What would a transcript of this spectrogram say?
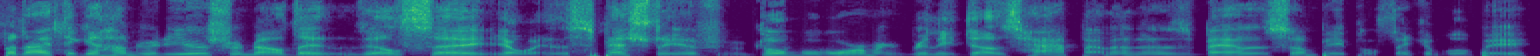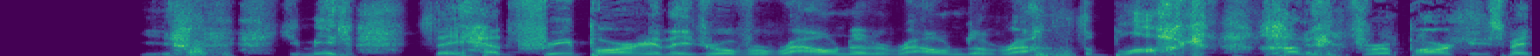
but I think a hundred years from now, they they'll say, you know, especially if global warming really does happen and as bad as some people think it will be. You mean they had free parking? They drove around and around and around the block hunting for a parking space.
